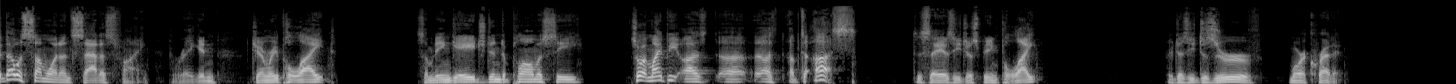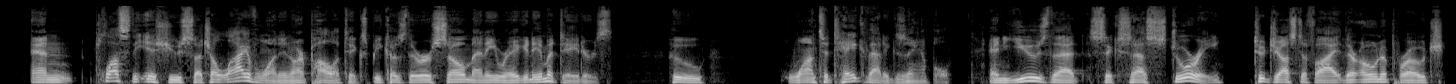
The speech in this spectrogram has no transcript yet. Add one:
Yet that was somewhat unsatisfying. Reagan, generally polite, somebody engaged in diplomacy. So it might be us, uh, uh, up to us to say, is he just being polite? Or does he deserve more credit? And plus, the issue's such a live one in our politics because there are so many Reagan imitators who want to take that example and use that success story to justify their own approach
